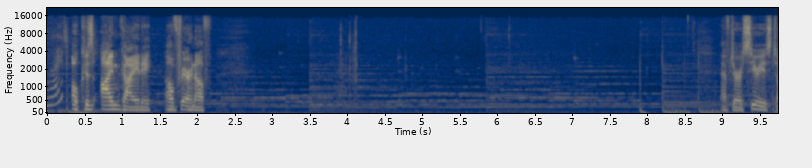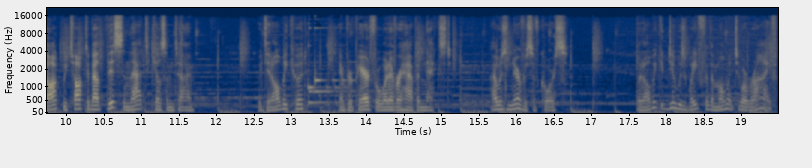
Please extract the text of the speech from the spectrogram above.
Right? oh, because I'm Kaede. Oh, fair enough. After our serious talk, we talked about this and that to kill some time. We did all we could and prepared for whatever happened next. I was nervous, of course, but all we could do was wait for the moment to arrive.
